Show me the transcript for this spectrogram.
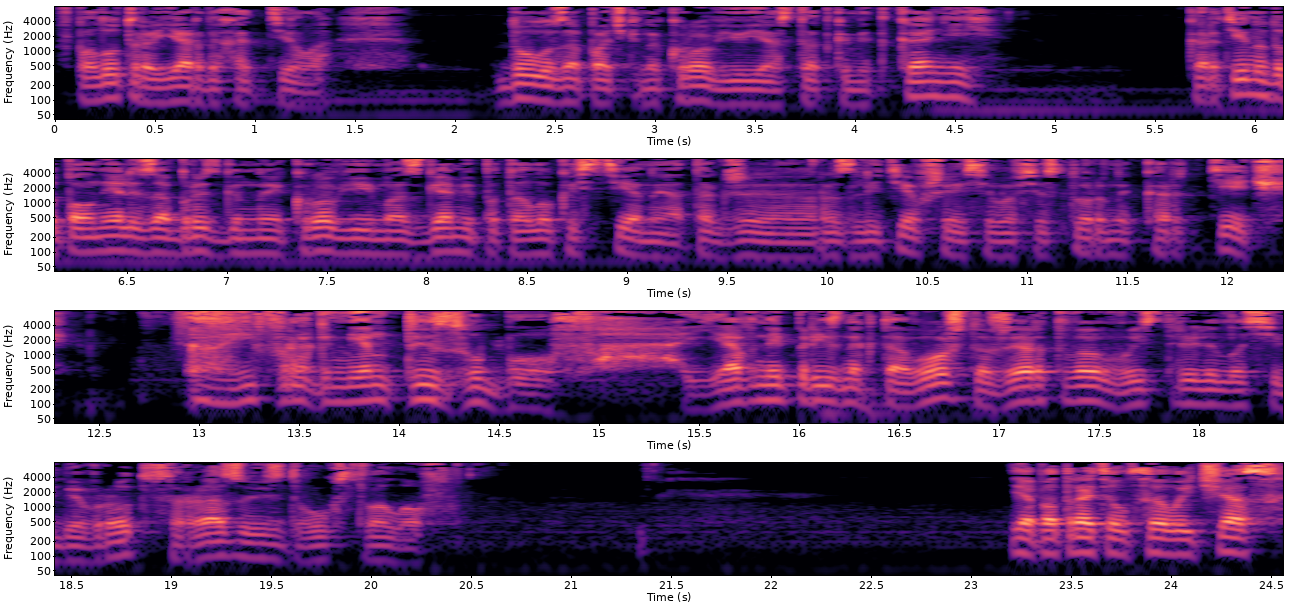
в полутора ярдах от тела. Дуло запачкано кровью и остатками тканей. Картину дополняли забрызганные кровью и мозгами потолок и стены, а также разлетевшаяся во все стороны картечь. А, и фрагменты зубов. Явный признак того, что жертва выстрелила себе в рот сразу из двух стволов. Я потратил целый час,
